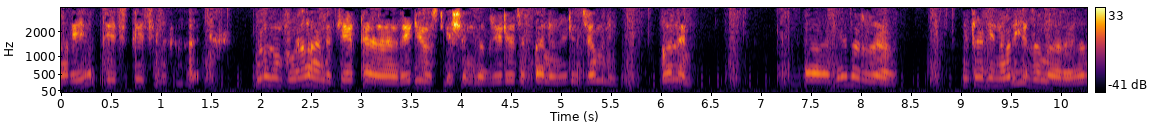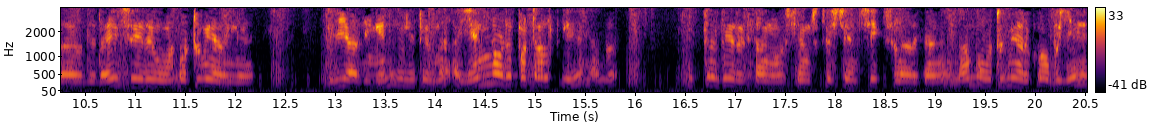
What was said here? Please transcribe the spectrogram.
நிறைய பேசி பேசியிருக்காரு உலகம் ஃபுல்லா அந்த கேட்ட radio station radio Japan radio Germany Berlin Thevar Netaji நிறைய சொன்னாரு. அதாவது தயவு செய்து ஒற்றுமையா இருங்க. தெரியாதீங்கன்னு சொல்லிட்டு இருந்தேன் என்னோட பட்டாளத்திலேயே நம்ம இத்தனை பேர் இருக்காங்க. முஸ்லிம்ஸ் கிறிஸ்டியன் சிக்ஸ் எல்லாம் இருக்காங்க. நம்ம ஒற்றுமையா இருக்கோம். அப்ப ஏன்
